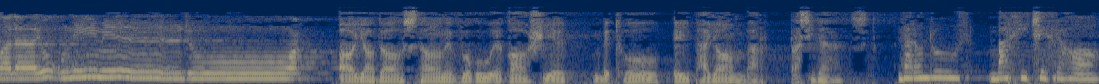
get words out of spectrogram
ولا يغني من جوع. آیا داستان وقوع قاشیه به تو ای پیامبر رسیده است؟ در آن روز برخی چهره ها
